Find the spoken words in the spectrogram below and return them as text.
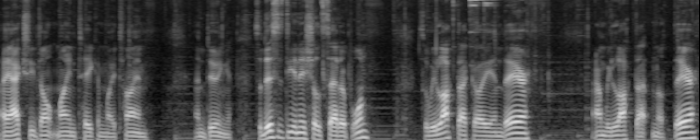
I actually don't mind taking my time and doing it. So this is the initial setup one. So we lock that guy in there and we lock that nut there.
